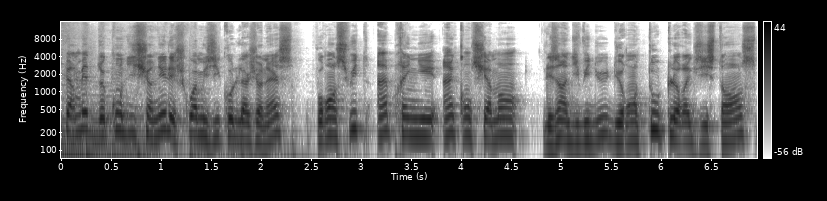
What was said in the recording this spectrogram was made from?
Cette technique permet de conditionner les choix musicaux de la jeunesse pour ensuite imprégner inconsciemment les individus durant toute leur existence,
